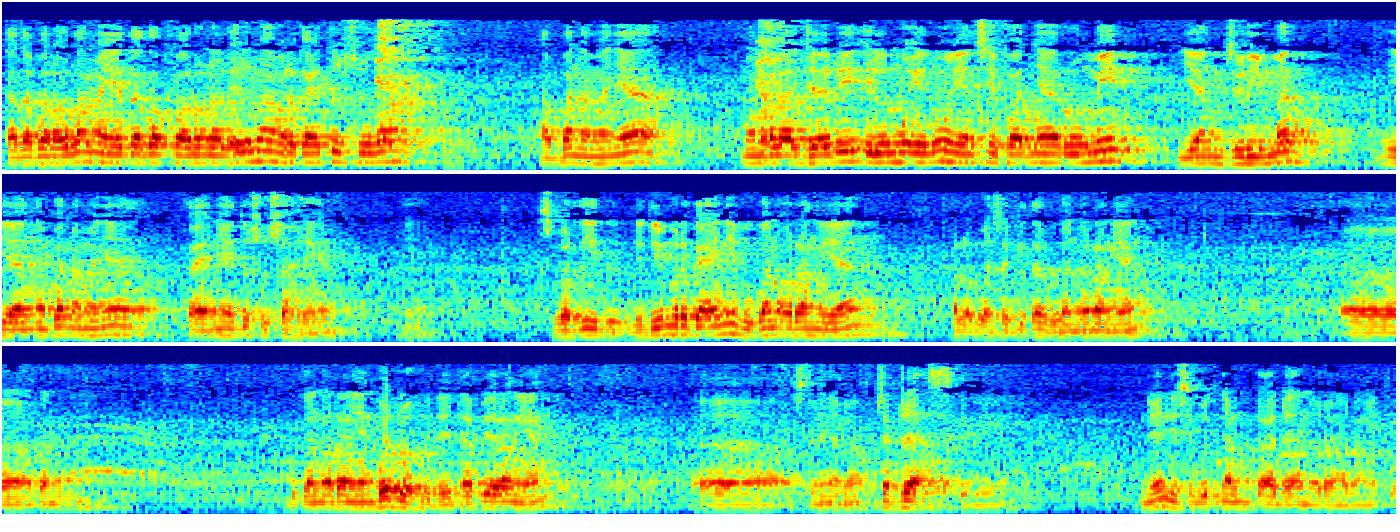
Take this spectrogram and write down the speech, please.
kata para ulama yatakaffaruna al-ilma, mereka itu suka apa namanya? Mempelajari ilmu-ilmu yang sifatnya rumit, yang jelimet, yang apa namanya? kayaknya itu susah ya kan. Ya. Seperti itu. Jadi mereka ini bukan orang yang kalau bahasa kita bukan orang yang uh, apa namanya? Bukan orang yang bodoh gitu ya, tapi orang yang uh, istilahnya apa? cerdas gitu ya. Ini yang disebutkan keadaan orang-orang itu.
